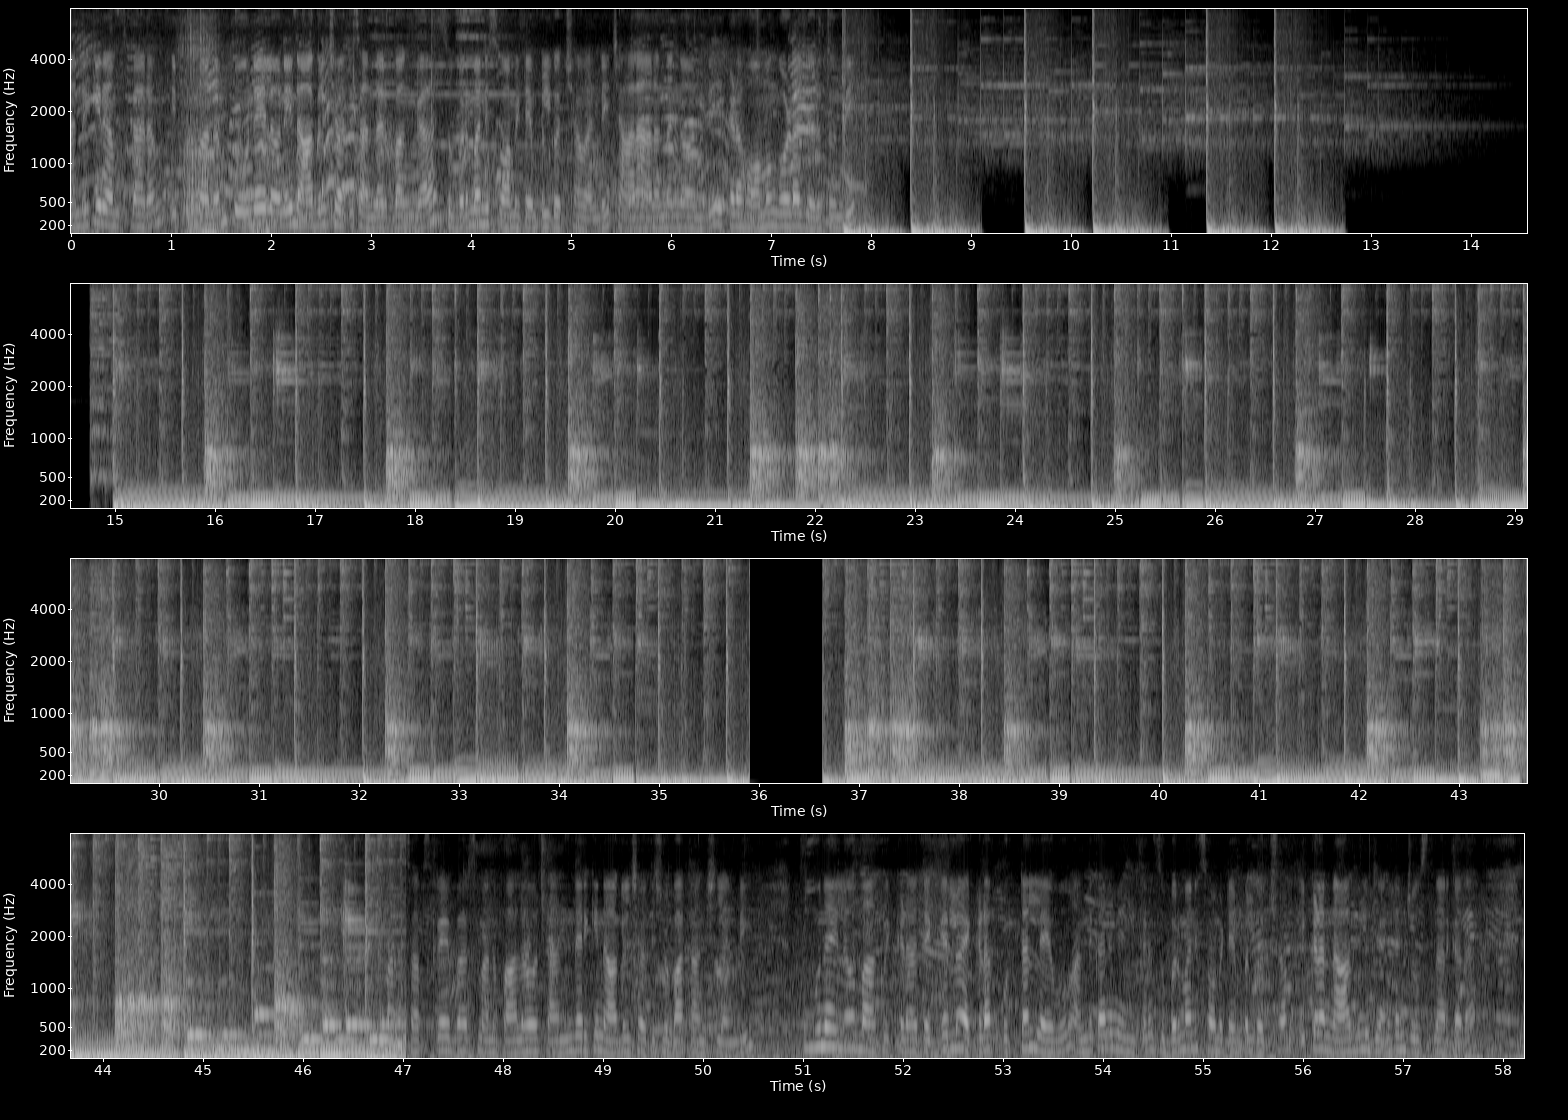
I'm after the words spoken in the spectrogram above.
అందరికీ నమస్కారం. ఇప్పుడు మనం పూణేలోని నాగుల చవితి సందర్భంగా సుబ్రహ్మణ్య స్వామి టెంపుల్కి వచ్చామండి. చాలా ఆనందంగా ఉంది. ఇక్కడ హోమం కూడా జరుగుతుంది. సబ్స్క్రైబర్స్ మన ఫాలోవర్స్ అందరికీ నాగుల చవితి శుభాకాంక్షలు అండి. పూణేలో మాకు ఇక్కడ దగ్గరలో ఎక్కడ పుట్టలు లేవు. అందుకని మేము ఇక్కడ సుబ్రహ్మణ్య స్వామి టెంపుల్కి వచ్చాం. ఇక్కడ నాగులు జంటను చూస్తున్నారు కదా.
